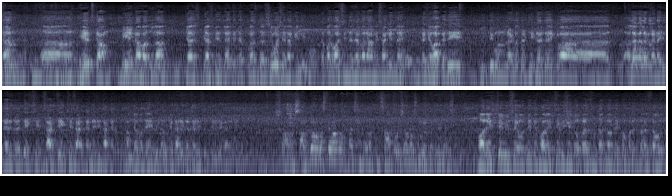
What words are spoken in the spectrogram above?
तर हेच काम मी एका बाजूला ज्या ज्या स्टेजला आहे त्याच्यात प्लस जर शिवसेना केली तर परवा शिंदे साहेबांना आम्ही सांगितलंय की जेव्हा कधी युती म्हणून लढलो तर ठीक आहे ते किंवा अलग अलग लढायची तयारी झाली. ते एकशे साठ ते एकशे साठ करण्याची ताकद आमच्यामध्ये आहे. जिल्हाचे कार्यकर्ते आणि शिवसेनेचे कार्यकर्ते. सातगाव रस्त्याबाबत काय सांगाल आपण सात वर्षापासून. फॉरेस्टचे विषय होते ते फॉरेस्टचे विषय जोपर्यंत सुटत नव्हते तोपर्यंत रस्ता होत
